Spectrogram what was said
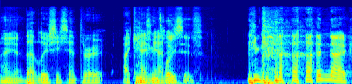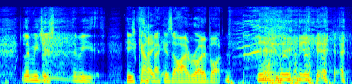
Oh yeah, that Lucy sent through. I came out. as- inconclusive. no, let me just let me. He's come Take- back as iRobot. yeah.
